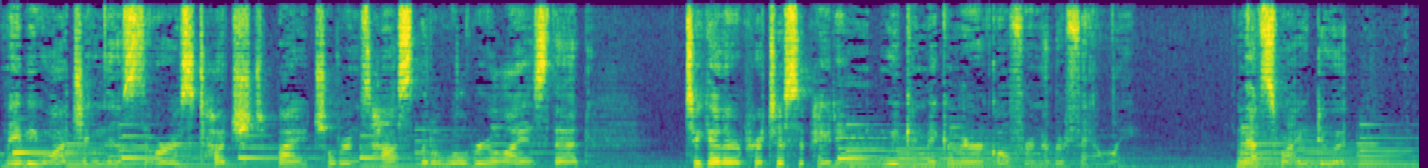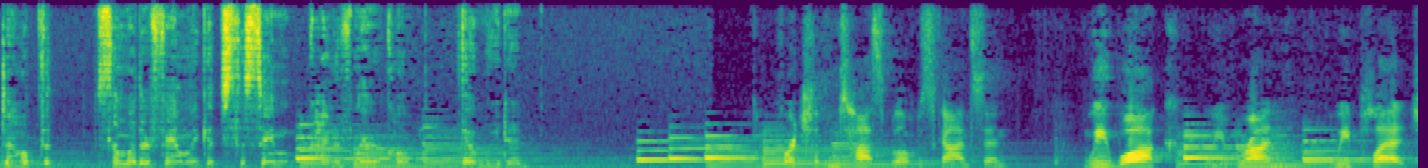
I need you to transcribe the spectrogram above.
maybe watching this or is touched by Children's Hospital will realize that together participating, we can make a miracle for another family. And that's why I do it, to hope that some other family gets the same kind of miracle that we did we're Children's Hospital of Wisconsin. We walk, we run, we pledge.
